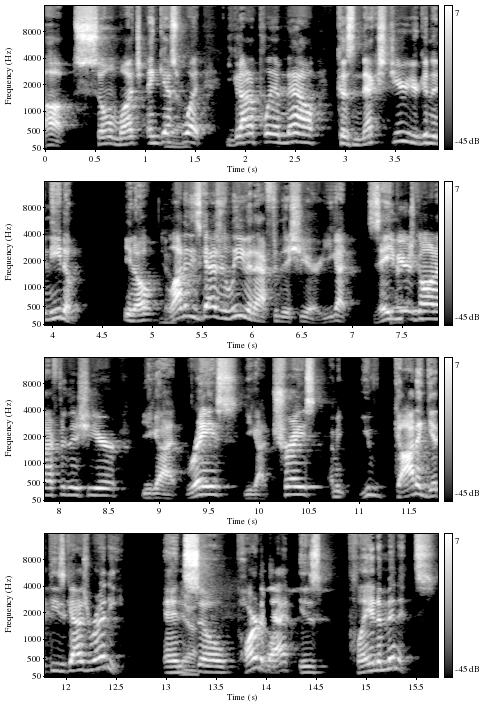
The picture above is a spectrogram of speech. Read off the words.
up so much. And guess Yeah. what? You got to play them now because next year you're going to need them. You know, Yep. a lot of these guys are leaving after this year. You got Xavier's gone after this year. You got Race. You got Trayce. I mean, you've got to get these guys ready. And Yeah. so part of that is playing the minutes.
